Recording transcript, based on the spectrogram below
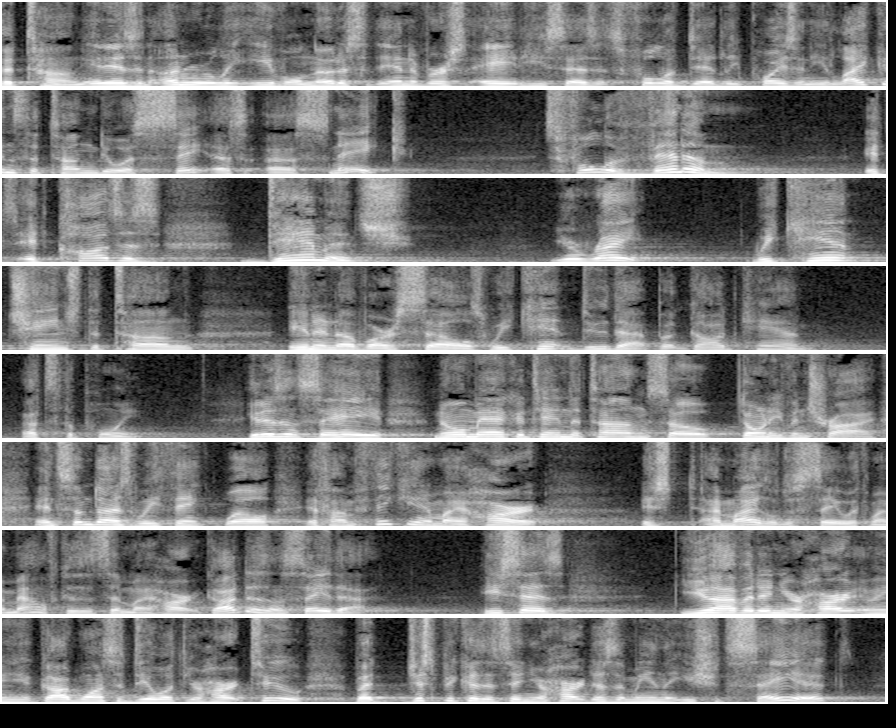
the tongue. It is an unruly evil. Notice at the end of verse 8, he says it's full of deadly poison. He likens the tongue to a, a, a snake, it's full of venom, it's, it causes damage. You're right. We can't change the tongue in and of ourselves. We can't do that, but God can. That's the point. He doesn't say, hey, no man can tame the tongue, so don't even try. And sometimes we think, well, if I'm thinking in my heart, I might as well just say it with my mouth because it's in my heart. God doesn't say that. He says, you have it in your heart. I mean, God wants to deal with your heart too, but just because it's in your heart doesn't mean that you should say it.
